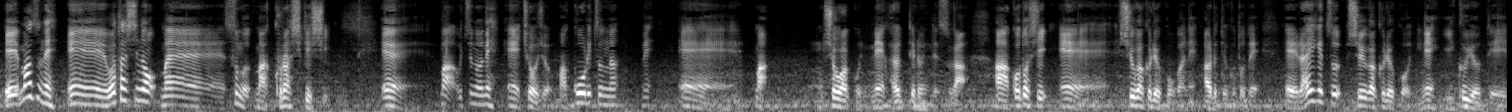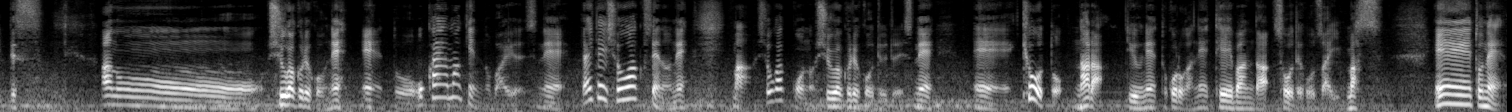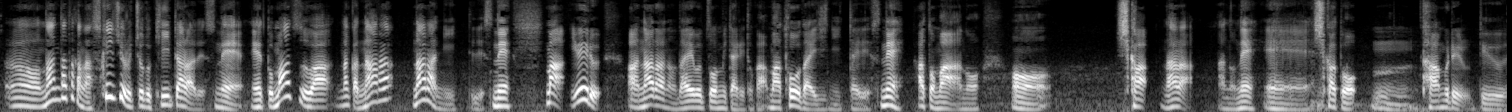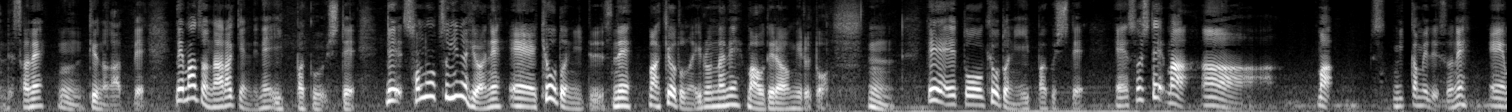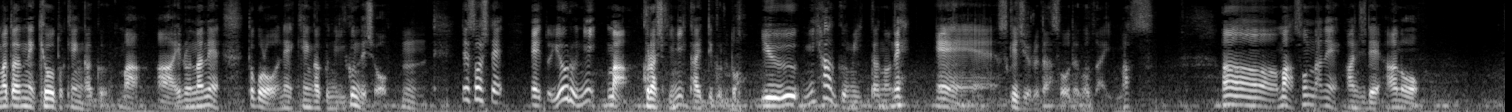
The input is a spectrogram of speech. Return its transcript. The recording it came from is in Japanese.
えー、まずね、えー、私の、えー、住む、まあ、倉敷市、えー、まあ、うちのね、えー、長女、まあ、公立のね、えー、まあ、小学校にね、通ってるんですが、あ今年、えー、修学旅行がね、あるということで、えー、来月修学旅行にね、行く予定です。あのー、修学旅行ね、えっ、ー、と、岡山県の場合はですね、大体小学生のね、まあ、小学校の修学旅行というとですね、えー、京都、奈良っていうね、ところがね、定番だそうでございます。えっ、ー、とね、うん、なんだったかな、スケジュールちょっと聞いたらですね、えっ、ー、と、まずは、なんか奈良、奈良に行ってですね、まあ、いわゆる、あ奈良の大仏を見たりとか、まあ、東大寺に行ったりですね、あと、まあ、あの、鹿、奈良、あのね、えー、鹿と、うん、戯れるっていうんですかね。うん、っていうのがあって。で、まずは奈良県でね、一泊して。で、その次の日はね、えー、京都に行ってですね、まあ、京都のいろんなね、まあ、お寺を見ると。うん。で、えっ、ー、と、京都に一泊して。えー、そして、まあ、あまあ、3日目ですよね。えー、またね、京都見学。まあ、あいろんなね、ところをね、見学に行くんでしょう。うん。で、そして、えっ、ー、と、夜に、まあ、倉敷に帰ってくるという2泊3日のね、えー、スケジュールだそうでございます。あまあ、そんなね、感じで、あの、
